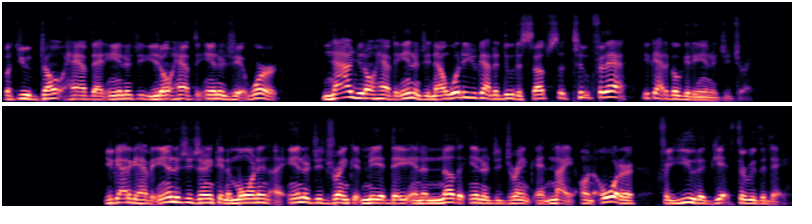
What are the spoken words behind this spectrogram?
but you don't have that energy, you don't have the energy at work. Now you don't have the energy. Now, what do you got to do to substitute for that? You got to go get an energy drink. You got to have an energy drink in the morning, an energy drink at midday, and another energy drink at night in order for you to get through the day.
